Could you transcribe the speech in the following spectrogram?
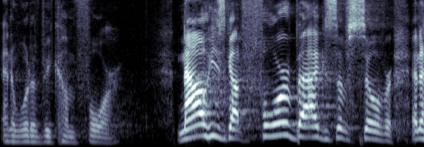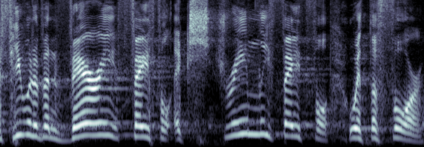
and it would have become four. Now he's got four bags of silver. And if he would have been very faithful, extremely faithful with the four,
